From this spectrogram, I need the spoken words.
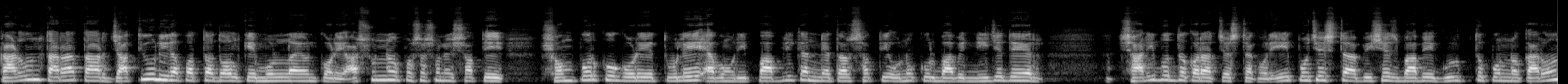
কারণ তারা তার জাতীয় নিরাপত্তা দলকে মূল্যায়ন করে, আসন্ন প্রশাসনের সাথে সম্পর্ক গড়ে তোলে এবং রিপাবলিকান নেতার সাথে অনুকূলভাবে নিজেদের সারিবদ্ধ করার চেষ্টা করে। এই প্রচেষ্টা বিশেষভাবে গুরুত্বপূর্ণ কারণ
